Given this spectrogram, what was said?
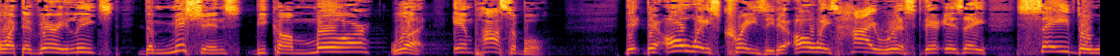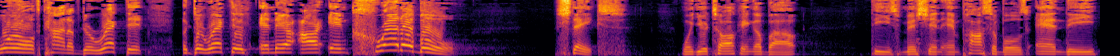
or at the very least, the missions become more what? Impossible. They, they're always crazy. They're always high risk. There is a save the world kind of directed, directive, and there are incredible stakes when you're talking about these mission impossibles and the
